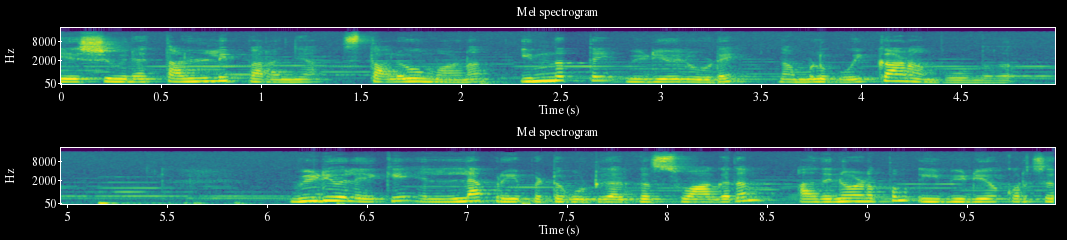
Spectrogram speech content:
യേശുവിനെ തള്ളിപ്പറഞ്ഞ സ്ഥലവുമാണ് ഇന്നത്തെ വീഡിയോയിലൂടെ നമ്മൾ പോയി കാണാൻ പോകുന്നത്. വീഡിയോയിലേക്ക് എല്ലാ പ്രിയപ്പെട്ട കൂട്ടുകാർക്കും സ്വാഗതം. അതിനോടൊപ്പം ഈ വീഡിയോ കുറച്ച്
